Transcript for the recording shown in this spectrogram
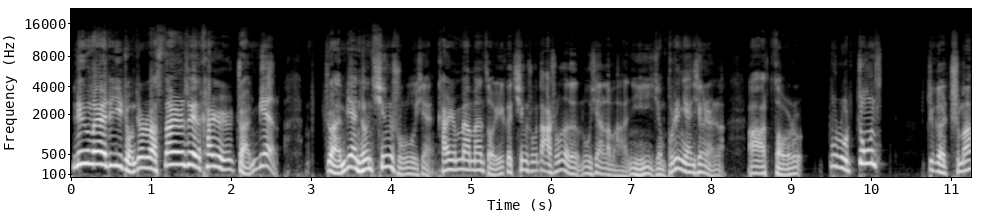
另外这一种就是三十岁的开始转变。转变成轻熟路线，开始慢慢走一个轻熟大叔的路线了吧？你已经不是年轻人了啊，走步入中这个什么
